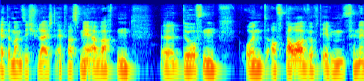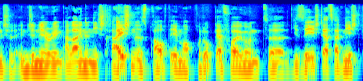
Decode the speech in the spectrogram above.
hätte man sich vielleicht etwas mehr erwarten äh, dürfen. Und auf Dauer wird eben Financial Engineering alleine nicht reichen. Es braucht eben auch Produkterfolge und äh, die sehe ich derzeit nicht.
